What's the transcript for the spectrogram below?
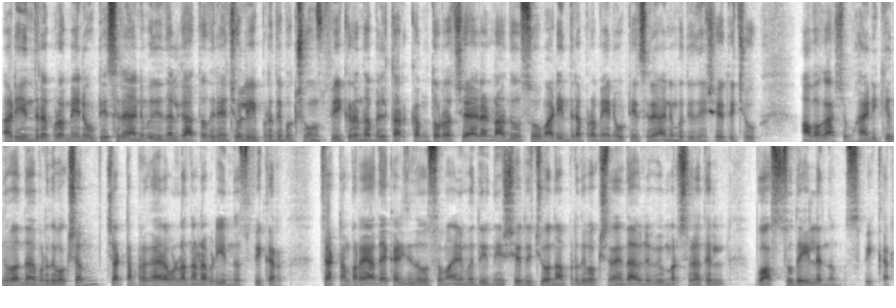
അടിയന്തര പ്രമേയ നോട്ടീസിന് അനുമതി നൽകാത്തതിനെ ചൊല്ലി പ്രതിപക്ഷവും സ്പീക്കറും തമ്മിൽ തർക്കം. തുടർച്ചയായ രണ്ടാം ദിവസവും അടിയന്തര പ്രമേയ നോട്ടീസിന് അനുമതി നിഷേധിച്ചു. അവകാശം ഹനിക്കുന്നുവെന്ന് പ്രതിപക്ഷം ചട്ടപ്രകാരമുള്ള നടപടിയെന്ന് സ്പീക്കർ. ചട്ടം പറയാതെ കഴിഞ്ഞ ദിവസം അനുമതി നിഷേധിച്ചുവെന്ന പ്രതിപക്ഷ നേതാവിന്റെ വിമർശനത്തിൽ വസ്തുതയില്ലെന്നും സ്പീക്കർ.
